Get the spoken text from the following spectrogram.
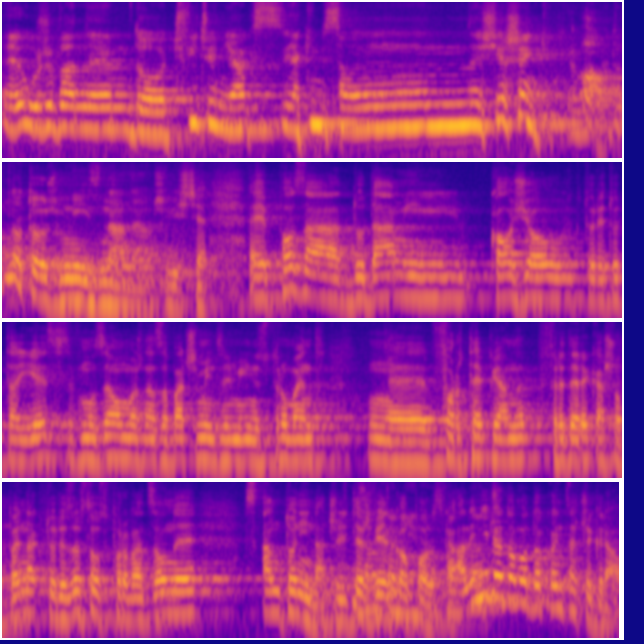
e, używany do ćwiczeń, jak, jakim są sierszynki. O, no to już mniej znane oczywiście. E, Poza dudami, kozioł, który tutaj jest w muzeum, można zobaczyć m.in. instrument e, fortepian Fryderyka Chopina, który został sprowadzony z Antonina, czyli też Antonina, Wielkopolska, tak. ale nie wiadomo do końca, czy grał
